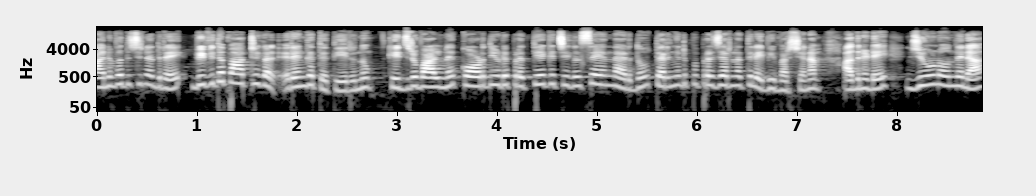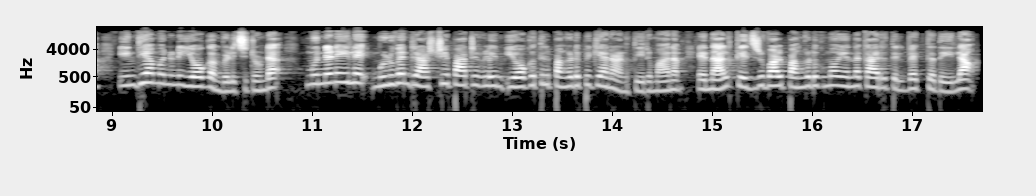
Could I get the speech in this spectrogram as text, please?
അനുവദിച്ചതിനെതിരെ വിവിധ പാർട്ടികൾ രംഗത്തെത്തിയിരുന്നു. കെജ്രിവാളിന് കോടതിയുടെ പ്രത്യേക ചികിത്സയെന്നായിരുന്നു തെരഞ്ഞെടുപ്പ് പ്രചരണത്തിലെ വിമർശനം. അതിനിടെ ജൂൺ ഒന്നിന് ഇന്ത്യ മുന്നണി യോഗം വിളിച്ചിട്ടുണ്ട്. മുന്നണിയിലെ മുഴുവൻ രാഷ്ട്രീയ പാർട്ടികളെയും യോഗത്തിൽ പങ്കെടുപ്പിക്കാനാണ് തീരുമാനം. എന്നാൽ കെജ്രിവാൾ പങ്കെടുക്കുമോ എന്ന കാര്യത്തിൽ വ്യക്തതയില്ല.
